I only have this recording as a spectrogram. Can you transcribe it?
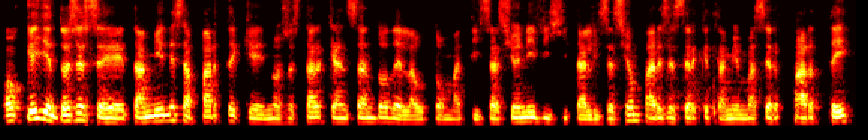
Ok, entonces eh, también esa parte que nos está alcanzando de la automatización y digitalización parece ser que también va a ser parte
